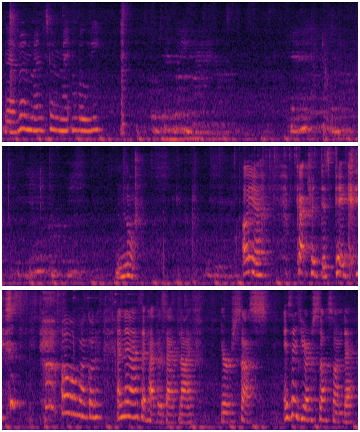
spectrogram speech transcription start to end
Never meant to make booty. No. Oh yeah, captured this pig. oh my god. And then I said have a sad life. You're sus. It says you're sus on there.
